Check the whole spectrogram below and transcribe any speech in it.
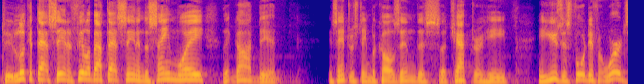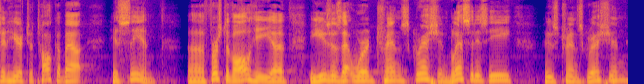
to look at that sin and feel about that sin in the same way that God did. It's interesting because in this uh, chapter, he, he uses four different words in here to talk about his sin. Uh, first of all, he, uh, he uses that word transgression. Blessed is he whose transgression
